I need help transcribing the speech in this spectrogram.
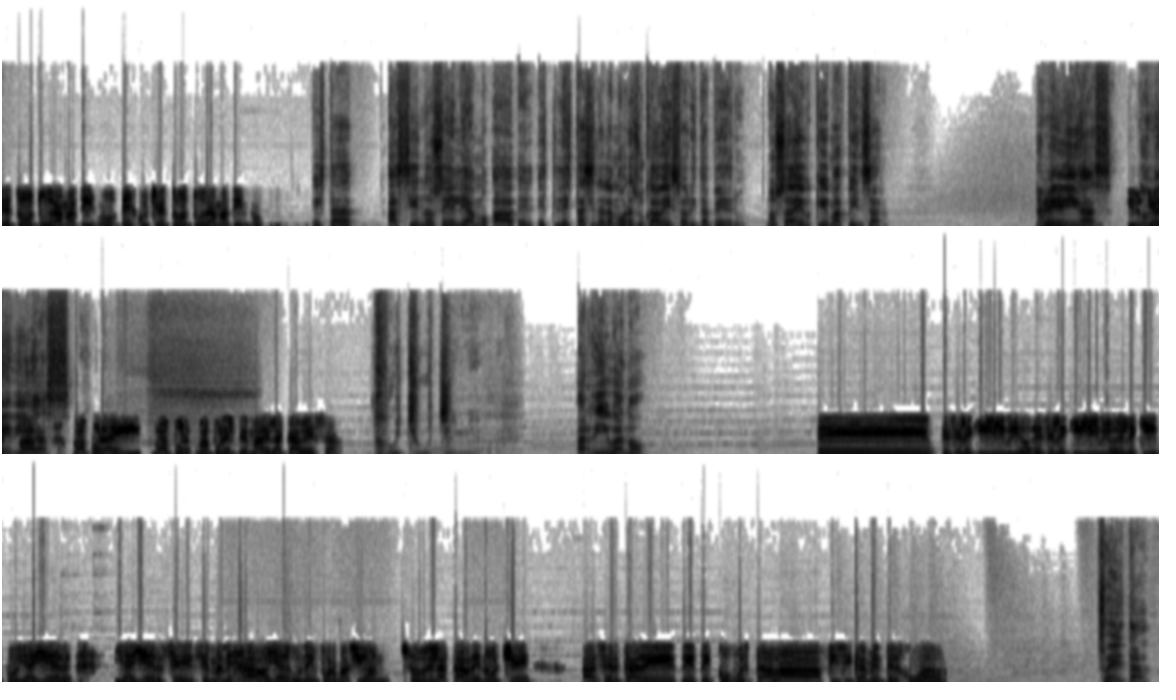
escuché todo tu dramatismo, escuché todo tu dramatismo. Está haciéndose el amo- a- el- le está haciendo el amor a su cabeza ahorita Pedro. No sabe qué más pensar. No Sí. me digas, no me va- digas. Va, por ahí, va por, va por el tema de la cabeza. Uy, chucha. Ay. Arriba, ¿no? Eh, es el equilibrio, es el equilibrio del equipo. Y ayer, y ayer se, se manejaba ya alguna información sobre la tarde noche acerca de, de, de cómo estaba físicamente el jugador. Suelta.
